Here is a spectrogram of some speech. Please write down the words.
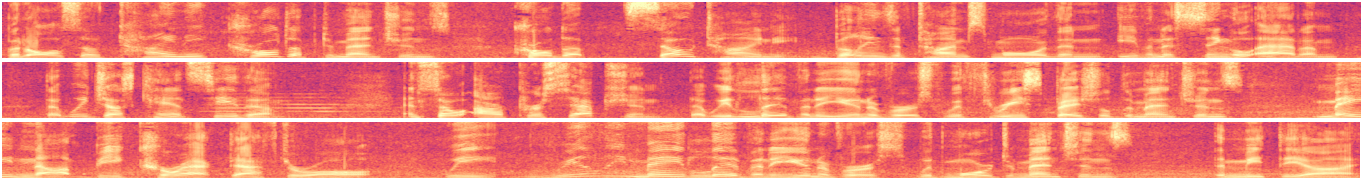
but also tiny curled up dimensions curled up so tiny, billions of times smaller than even a single atom, that we just can't see them. And so our perception that we live in a universe with three spatial dimensions may not be correct after all. We really may live in a universe with more dimensions than meet the eye.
